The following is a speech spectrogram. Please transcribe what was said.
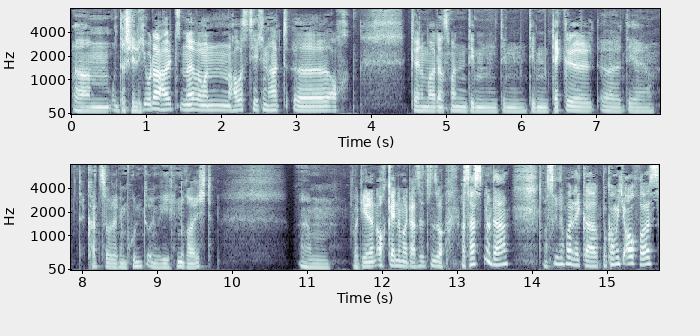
Ähm, unterschiedlich. Oder halt, ne, wenn man ein Haustierchen hat, äh, auch gerne mal, dass man dem, dem, dem Deckel äh, der Katze oder dem Hund irgendwie hinreicht. Ähm, weil die dann auch gerne mal da sitzen, so, was hast du da? Das ist aber lecker. Bekomme ich auch was?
